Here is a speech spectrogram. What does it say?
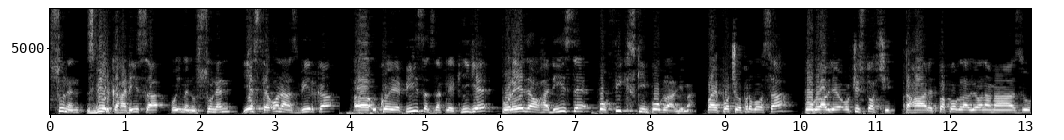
sunen, zbirka hadisa po imenu sunen, jeste ona zbirka uh, u kojoj je pisac, dakle, knjige, poredao hadise po fikskim poglavljima. Pa je počeo prvo sa poglavlje o čistoći, taharet, pa poglavlje o namazu,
